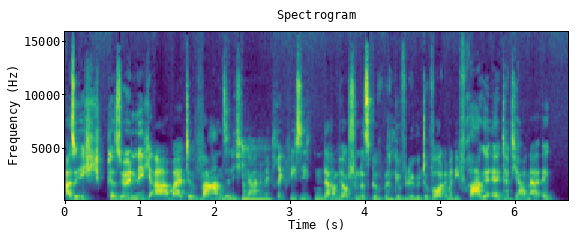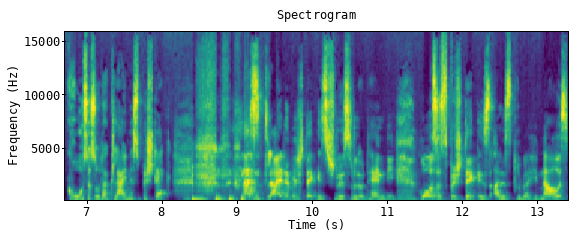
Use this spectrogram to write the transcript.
Also ich persönlich arbeite wahnsinnig gerne mhm. mit Requisiten. Da haben wir auch schon das geflügelte Wort, immer die Frage, äh, Tatjana, äh, großes oder kleines Besteck? das kleine Besteck ist Schlüssel und Handy, großes Besteck ist alles drüber hinaus.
